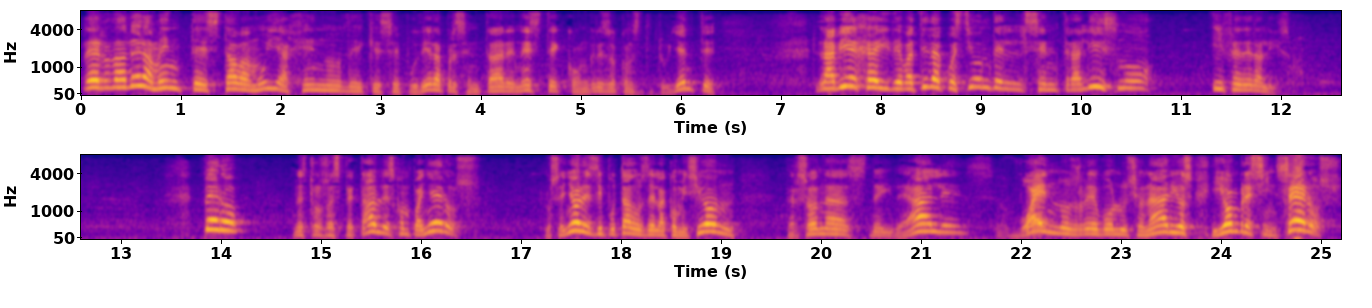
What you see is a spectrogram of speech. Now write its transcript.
verdaderamente estaba muy ajeno de que se pudiera presentar en este Congreso Constituyente la vieja y debatida cuestión del centralismo y federalismo. Pero nuestros respetables compañeros, los señores diputados de la Comisión, personas de ideales, buenos revolucionarios y hombres sinceros,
